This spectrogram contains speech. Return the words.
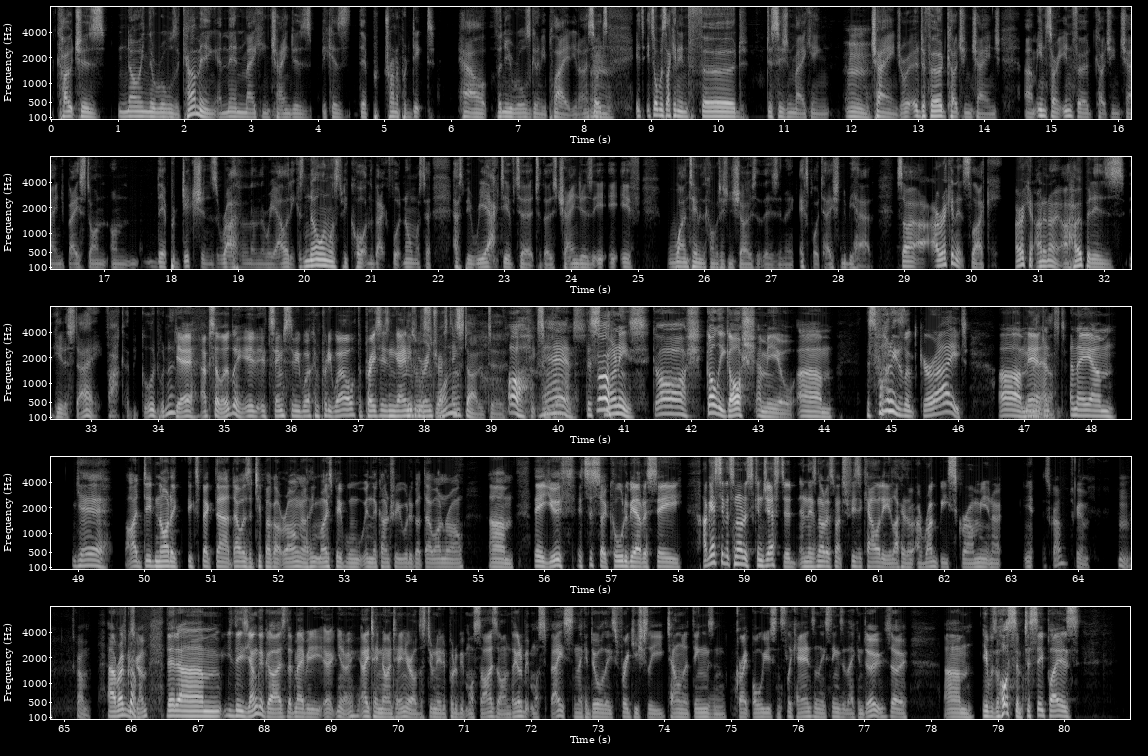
coaches knowing the rules are coming and then making changes because they're pr- trying to predict how the new rules are going to be played. You know, so it's it's it's almost like an inferred decision making Mm, change or a deferred coaching change um in sorry inferred coaching change based on on their predictions rather than the reality because no one wants to be caught in the back foot. No one wants to have to be reactive to to those changes if one team in the competition shows that there's an exploitation to be had. So i, I reckon it's like i reckon i don't know i hope it is here to stay fuck that'd be good wouldn't it yeah, absolutely. It, it seems to be working pretty well. The preseason games Even were interesting. Swans started to Oh kick some man, goals. the Oh. Gosh, golly gosh, Emil. Um, the Swannies looked great. Oh Didn't man, and, and they um, yeah, I did not expect that. That was a tip I got wrong. I think most people in the country would have got that one wrong. Um, their youth, it's just so cool to be able to see. I guess if it's not as congested and there's not as much physicality, like a, a rugby scrum, you know, yeah, scrum, scrum, hmm, scrum, uh, rugby Scrum. scrum, that um these younger guys that maybe uh, you know 18 19 year olds still need to put a bit more size on. They got a bit more space and they can do all these freakishly talented things and great ball use and slick hands and these things that they can do. So um it was awesome to see players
